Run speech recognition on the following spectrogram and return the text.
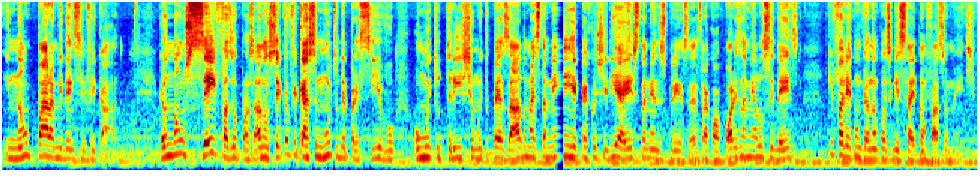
e não para me densificar. Eu não sei fazer o processo, a não ser que eu ficasse muito depressivo, ou muito triste, ou muito pesado, mas também repercutiria isso nas minhas experiências extracorpóreas, na minha lucidez, que faria com que eu não conseguisse sair tão facilmente.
